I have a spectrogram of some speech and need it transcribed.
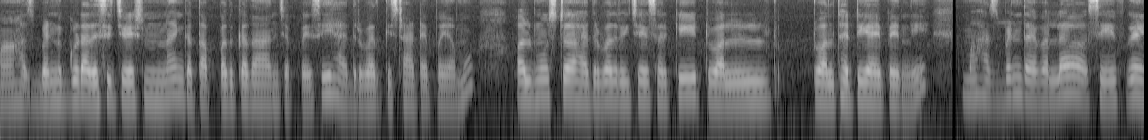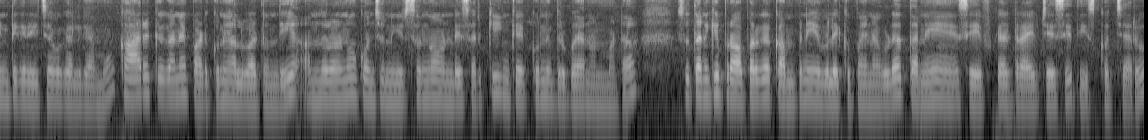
మా హస్బెండ్కి కూడా అదే సిచ్యువేషన్ ఉన్నా ఇంకా తప్పదు కదా అని చెప్పేసి హైదరాబాద్కి స్టార్ట్ అయిపోయాము. ఆల్మోస్ట్ హైదరాబాద్ రీచ్ అయ్యేసరికి ట్వెల్వ్ ట్వెల్వ్ థర్టీ అయిపోయింది. మా హస్బెండ్ దయ వల్ల సేఫ్గా ఇంటికి రీచ్ అవ్వగలిగాము. కార్ ఎక్కగానే పడుకునే అలవాటు ఉంది. అందులోనూ కొంచెం నీరసంగా ఉండేసరికి ఇంకా ఎక్కువ నిద్రపోయాను అనమాట సో తనకి ప్రాపర్గా కంపెనీ ఇవ్వలేకపోయినా కూడా తనే సేఫ్గా డ్రైవ్ చేసి తీసుకొచ్చారు.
